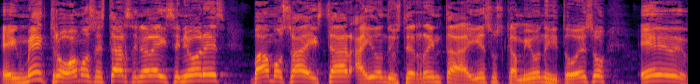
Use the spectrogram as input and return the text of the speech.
En Metro vamos a estar, señoras y señores. Vamos a estar ahí donde usted renta ahí esos camiones y todo eso. Eh,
